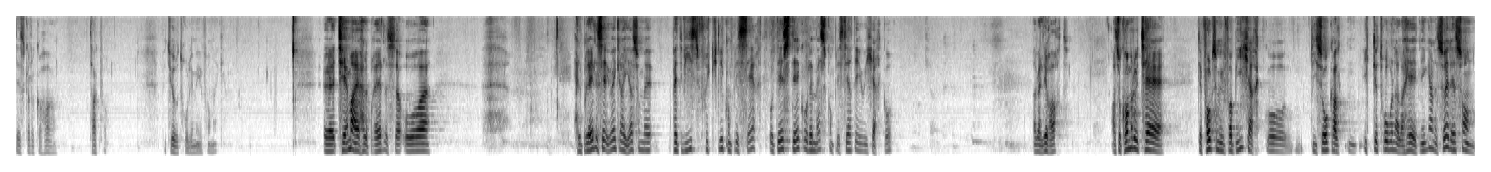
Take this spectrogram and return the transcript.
det skal dere ha takk for. Det betyr utrolig mye for meg. Eh, temaet er helbredelse. og Helbredelse er jo en greie som er på et vis fryktelig komplisert. Og det stedet hvor det er mest komplisert, er jo i kirka. Det er veldig rart. Altså Kommer du til, til folk som er forbi kirka, de såkalt ikke-troende eller hedningene, så er det sånn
